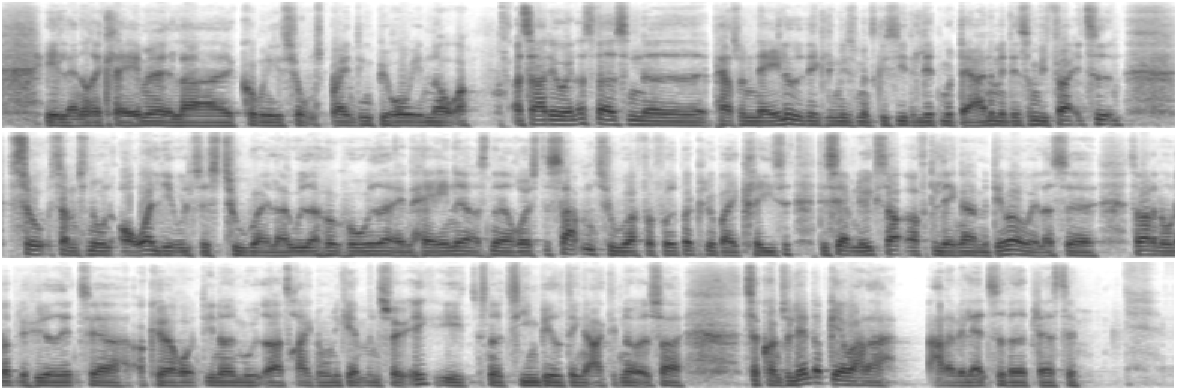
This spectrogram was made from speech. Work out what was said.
et eller andet reklame- eller kommunikationsbrandingbyrå indover. Og så har det jo ellers været sådan noget personaleudvikling, hvis man skal sige det lidt moderne, men det som vi før i tiden så som sådan nogle overlevelsesture, eller ud af hugge hovedet af en hane og sådan noget ryste sammen ture for fodboldklubber i krise. Det ser man jo ikke så ofte længere, men det var jo ellers, øh, så var der nogen, der blev hyret ind til at, at køre rundt i noget mudder og trække nogen igennem en sø, ikke? i sådan noget teambuilding-agtigt noget. Så, så konsulentopgaver har der, har der vel altid været plads til.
